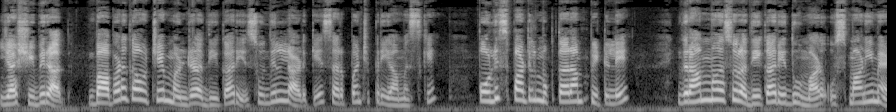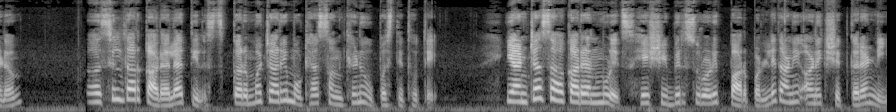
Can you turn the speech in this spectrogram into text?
या शिबिरात बाबळगावचे मंडळ अधिकारी सुनील लाडके सरपंच प्रिया म्हस्के पोलीस पाटील मुक्ताराम पिटले ग्राम महसूल अधिकारी धुमाळ उस्मानी मॅडम तहसीलदार कार्यालयातील कर्मचारी मोठ्या संख्येने उपस्थित होते. यांच्या सहकार्यांमुळेच हे शिबिर सुरळीत पार पडलेत आणि अनेक शेतकऱ्यांनी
